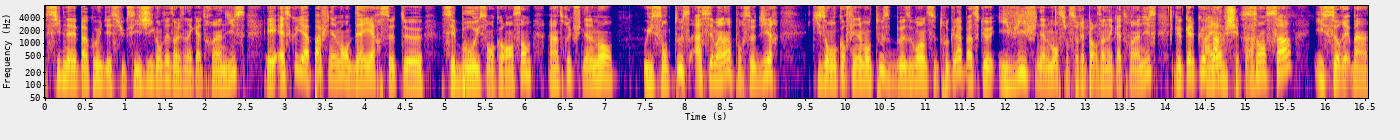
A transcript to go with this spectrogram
s'il n'avait pas connu des succès gigantesques dans les années 90 Et est-ce qu'il n'y a pas finalement derrière cette, euh, c'est beau, ils sont encore ensemble, un truc finalement où ils sont tous assez malins pour se dire qu'ils ont encore finalement tous besoin de ce truc-là parce qu'ils vivent finalement sur ce report des années 90 et que quelque part, sais pas. sans ça, ils seraient, ben,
